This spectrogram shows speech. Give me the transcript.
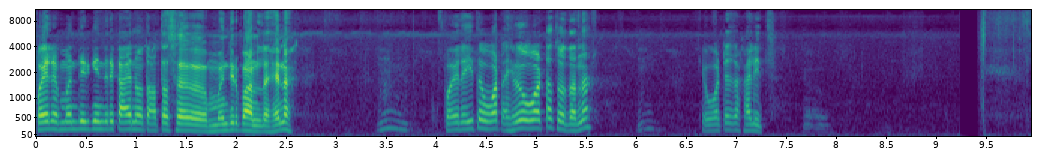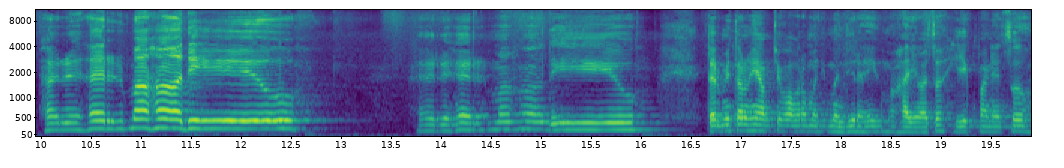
पहिलं मंदिर केंद्र काय नव्हतं आता स मंदिर बांधलं आहे ना. पहिलं इथं वाटा हे वाटाच होता ना. ते वाट्याच्या खालीच. हो. हर हर महादेव हर हर महादेव. तर मित्रांनो हे आमच्या वावरामध्ये मंदिर आहे महादेवाचं. हे एक पाण्याचं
